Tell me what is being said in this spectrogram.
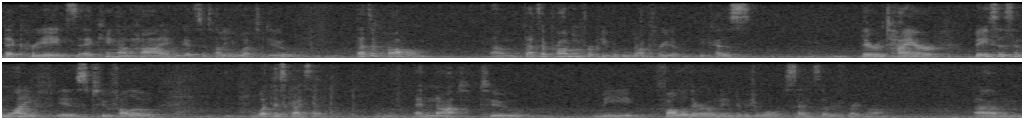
that creates a king on high who gets to tell you what to do, that's a problem. Um, that's a problem for people who want freedom because their entire basis in life is to follow what this guy said and not to be follow their own individual sense of right and wrong. Um,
